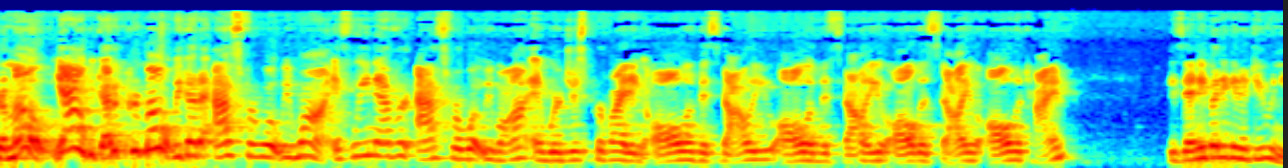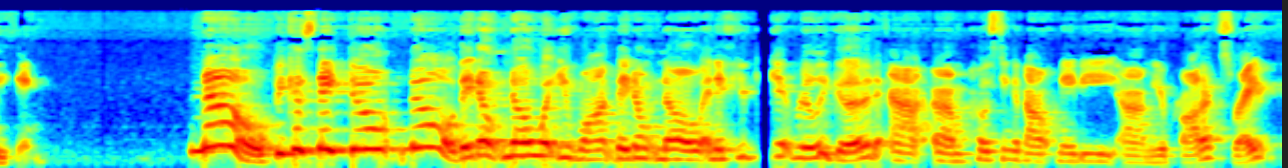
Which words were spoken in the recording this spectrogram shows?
Promote. Yeah, we got to promote. We got to ask for what we want. If we never ask for what we want and we're just providing all of this value, all of this value, all this value all the time, is anybody going to do anything? No, because they don't know. They don't know what you want. They don't know. And if you get really good at um, posting about maybe um, your products, right?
